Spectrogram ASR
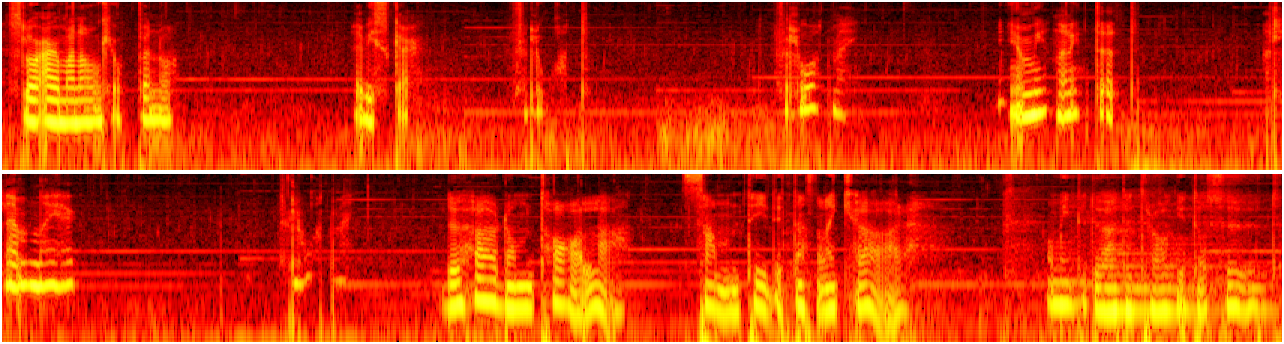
Jag slår armarna om kroppen och jag viskar. Förlåt. Förlåt mig. Jag menar inte att, att lämna er. Förlåt mig. Du hör dem tala samtidigt, nästan i kör. Om inte du hade dragit oss ut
